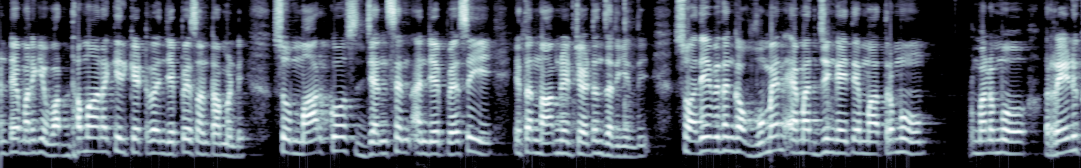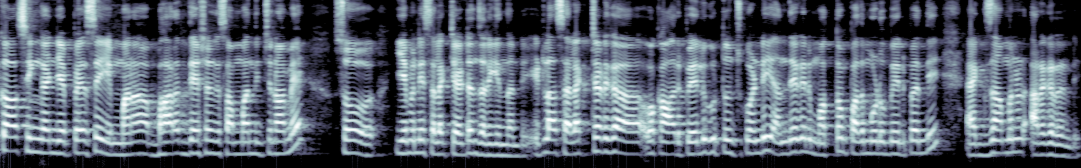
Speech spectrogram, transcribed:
అంటే మనకి వర్ధమాన క్రికెటర్ అని చెప్పేసి అంటామండి. సో మార్కోస్ జెన్సన్ అని చెప్పేసి ఇతను నామినేట్ చేయడం జరిగింది. సో అదేవిధంగా ఉమెన్ ఎమర్జింగ్ అయితే మాత్రము మనము రేణుకా సింగ్ అని చెప్పేసి మన భారతదేశానికి సంబంధించిన ఆమె. సో ఈమెని సెలెక్ట్ చేయడం జరిగిందండి. ఇట్లా సెలెక్టెడ్గా ఒక ఆరు పేర్లు గుర్తుంచుకోండి. అంతేగాని మొత్తం పదమూడు పేరు పొంది ఎగ్జామ్ అని అడగడండి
